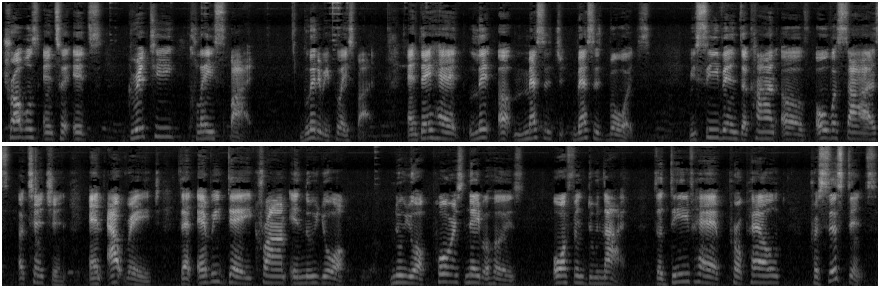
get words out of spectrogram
troubles into its gritty play spot, glittery play spot, and they had lit up message message boards, receiving the kind of oversized attention and outrage that everyday crime in New York, New York poorest neighborhoods often do not. The thief had propelled persistence,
